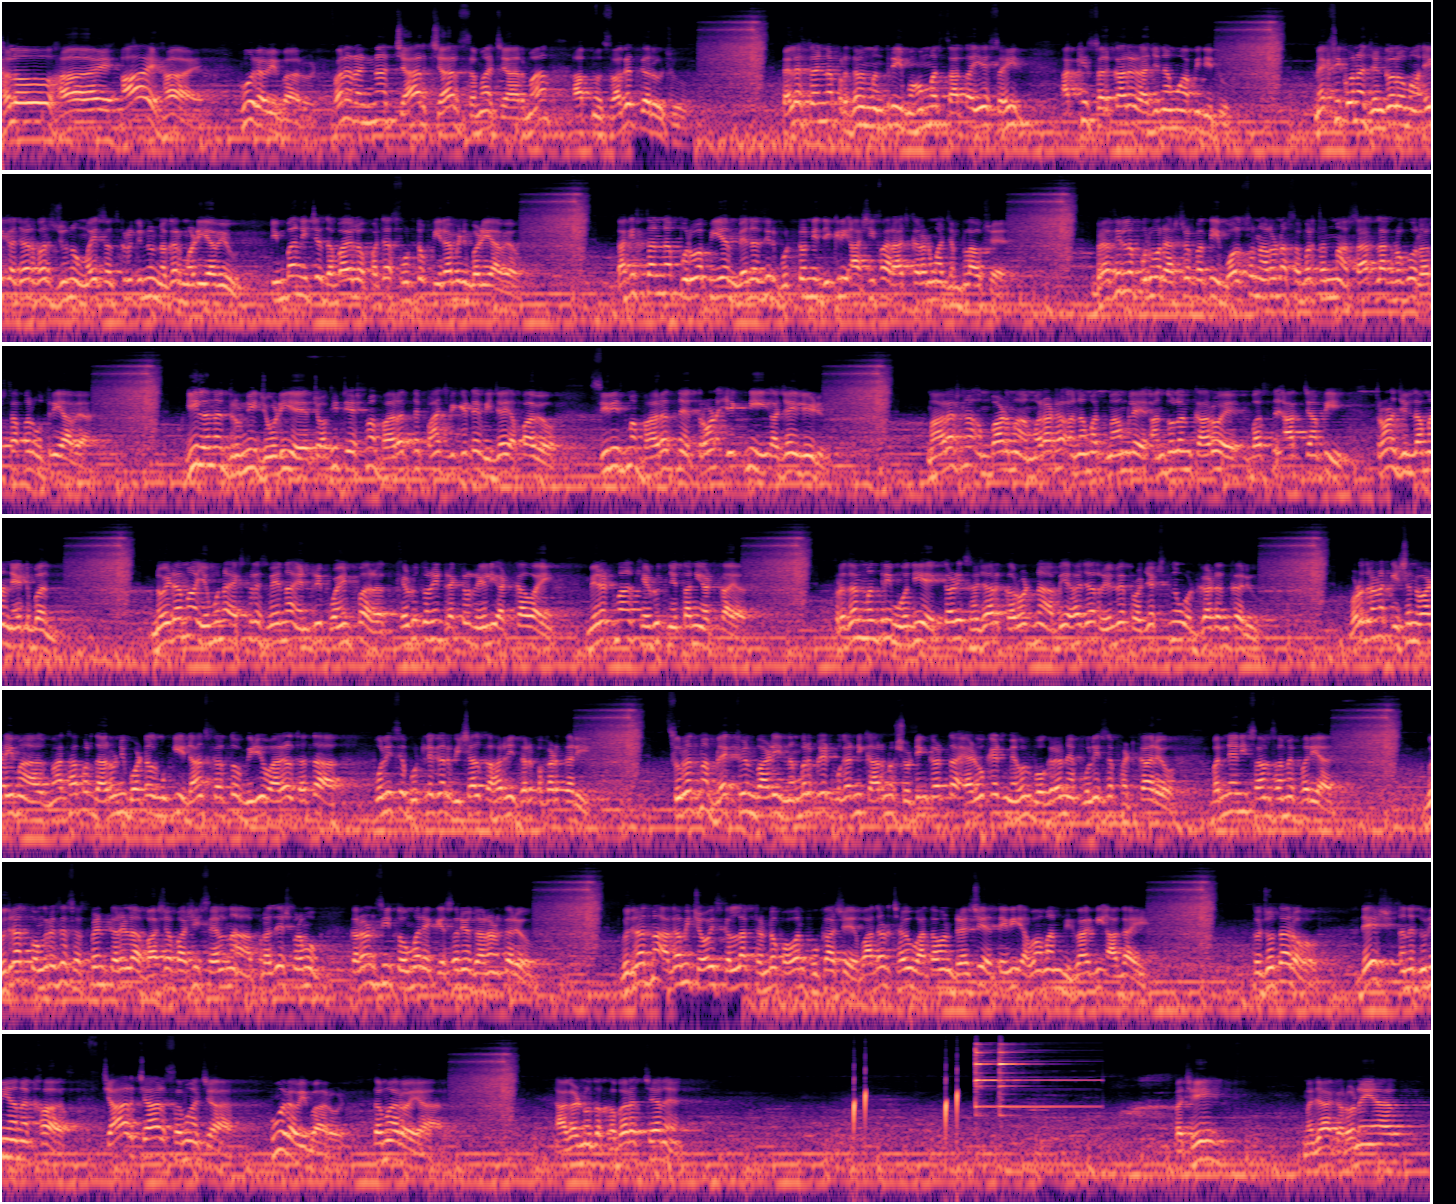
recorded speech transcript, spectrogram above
Hello hi આય હાય હું રવિ બારોટ ફનરંગના ચાર ચાર સમાચારમાં આપનું સ્વાગત કરું છું. પેલેસ્ટાઇનના પ્રધાનમંત્રી મોહમ્મદ સાતાઈએ સહિત આખી સરકારે રાજીનામું આપી દીધું. મેક્સિકોના જંગલોમાં એક હજાર વર્ષ જૂનું મય સંસ્કૃતિનું નગર મળી આવ્યું. ટીમ્બા નીચે દબાયેલો પચાસ ફૂટનો પિરામિડ મળી આવ્યો. પાકિસ્તાનના પૂર્વ પીએમ બેનઝીર ભુટ્ટોની દીકરી આશિફા રાજકારણમાં ઝંપલાવશે. બ્રાઝિલના પૂર્વ રાષ્ટ્રપતિ બોલ્સોનારોના સમર્થનમાં સાત લાખ લોકો રસ્તા પર ઉતરી આવ્યા. ગિલ અને ધ્રુવની જોડીએ ચોથી ટેસ્ટમાં ભારતને પાંચ વિકેટે વિજય અપાવ્યો. સિરીઝમાં ભારતને ત્રણ એકની અજય લીડ. મહારાષ્ટ્રના અંબાડમાં મરાઠા અનામત મામલે આંદોલનકારોએ બસને આગ ચાંપી. ત્રણ જિલ્લામાં નેટ બંધ. નોઈડામાં યમુના એક્સપ્રેસ વેના એન્ટ્રી પોઈન્ટ પર ખેડૂતોની ટ્રેક્ટર રેલી અટકાવાઈ. મેરઠમાં ખેડૂત નેતાની અટકાયત. પ્રધાનમંત્રી મોદીએ એકતાળીસ હજાર કરોડના બે હજાર રેલવે પ્રોજેક્ટ્સનું ઉદ્ઘાટન કર્યું. વડોદરાના કિશનવાડીમાં માથા પર દારૂની બોટલ મૂકી ડાન્સ કરતો વીડિયો વાયરલ થતાં પોલીસે બુટલેગર વિશાલ કહરની ધરપકડ કરી. સુરતમાં બ્લેક ફિલ્મ વાળી નંબર પ્લેટ વગરની કારનું શૂટિંગ કરતા એડવોકેટ મેહુલ બોગરાને પોલીસે ફટકાર્યો. બંનેની સામસામે ફરિયાદ. ગુજરાત કોંગ્રેસે સસ્પેન્ડ કરેલા ભાષાભાષી સેલના પ્રદેશ પ્રમુખ કરણસિંહ તોમરે કેસરીઓ ધારણ કર્યો. ગુજરાતમાં આગામી ચોવીસ કલાક ઠંડો પવન ફૂંકાશે વાદળછાયું વાતાવરણ રહેશે તેવી હવામાન વિભાગની આગાહી. તો જોતા રહો, દેશ અને દુનિયાના ખાસ ચાર ચાર સમાચાર. હું રવિ બારોડ તમારો યાર. આગળનું તો ખબર જ છે ને. પછી, મજા કરો ને યાર.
